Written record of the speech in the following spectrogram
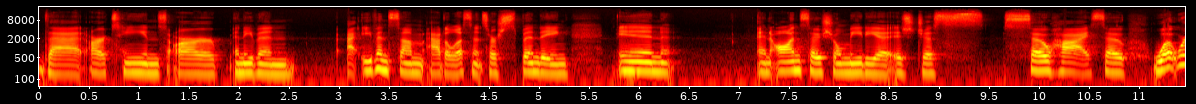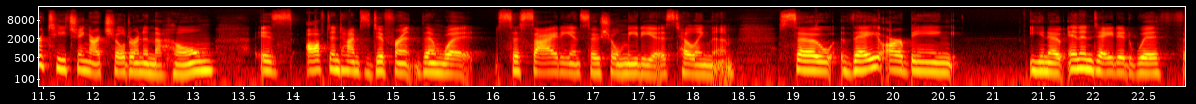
that our teens are, and even uh, even some adolescents are spending in and on social media is just so high. So, what we're teaching our children in the home is oftentimes different than what society and social media is telling them. So, they are being, you know, inundated with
